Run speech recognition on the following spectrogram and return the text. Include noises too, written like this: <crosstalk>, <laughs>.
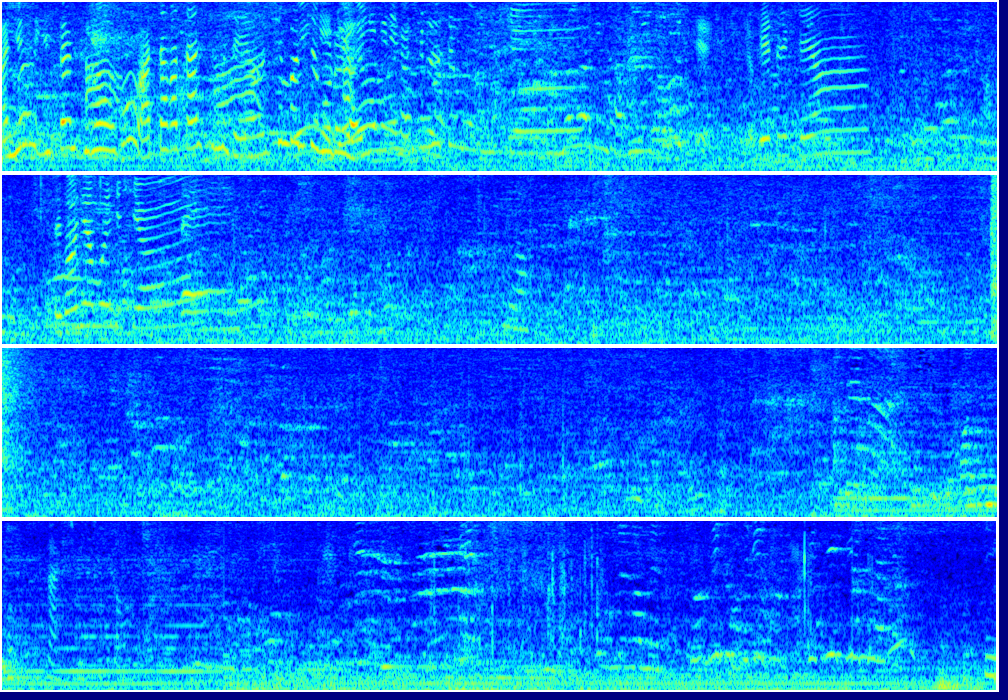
아니요, 일단 들어오고 왔다 갔다 하시면 돼요. 신분증으로 열. 신분증 보십시오. 여기 해드릴게요. 즐거운 시간 보내십시오. 네.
